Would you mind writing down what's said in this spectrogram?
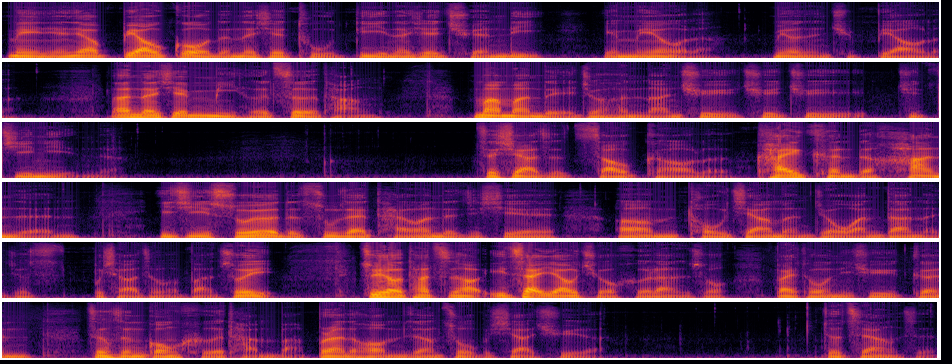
每年要标购的那些土地、那些权利也没有了，没有人去标了。那那些米和蔗糖，慢慢的也就很难去去去去经营了。这下子糟糕了，开垦的汉人以及所有的住在台湾的这些嗯头家们就完蛋了，就是不晓得怎么办。所以最后他只好一再要求荷兰说：“拜托你去跟郑成功和谈吧，不然的话我们这样做不下去了。”就这样子，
